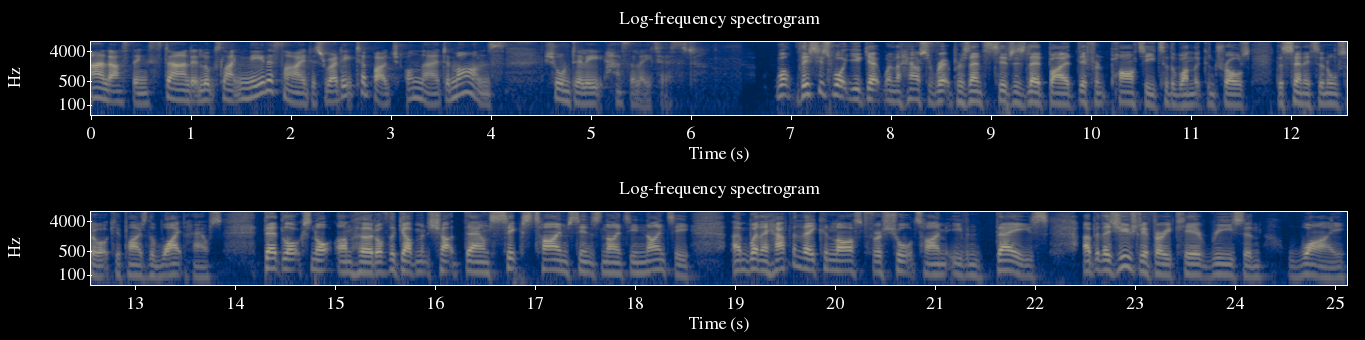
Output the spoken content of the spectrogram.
And as things stand, it looks like neither side is ready to budge on their demands. Sean Dilley has the latest. Well, this is what you get when the House of Representatives is led by a different party to the one that controls the Senate and also occupies the White House. Deadlock's not unheard of. The government shut down six times since 1990. And when they happen, they can last for a short time, even days. Uh, but there's usually a very clear reason why.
